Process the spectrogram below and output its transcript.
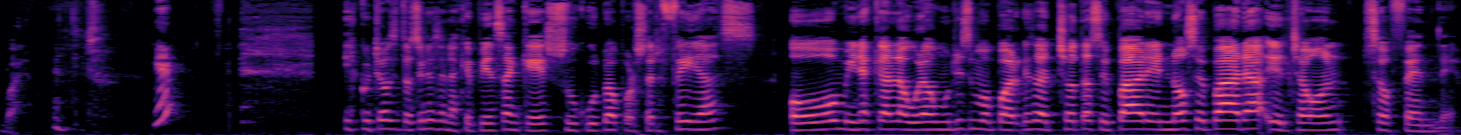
Bueno. He escuchado situaciones en las que piensan que es su culpa por ser feas. O miras que han laburado muchísimo para que esa chota se pare, no se para y el chabón se ofende.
